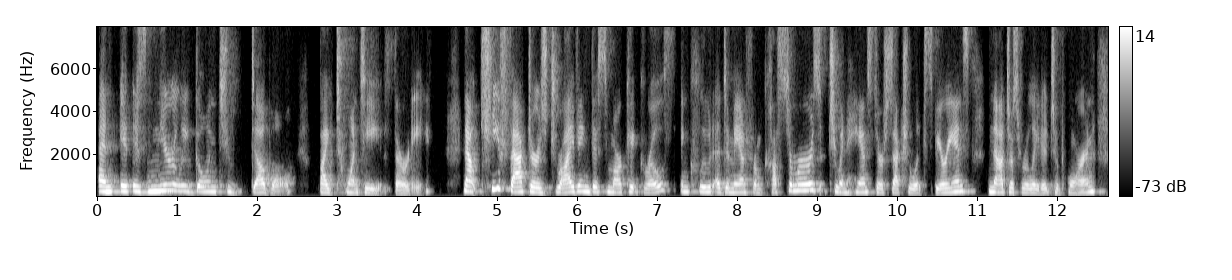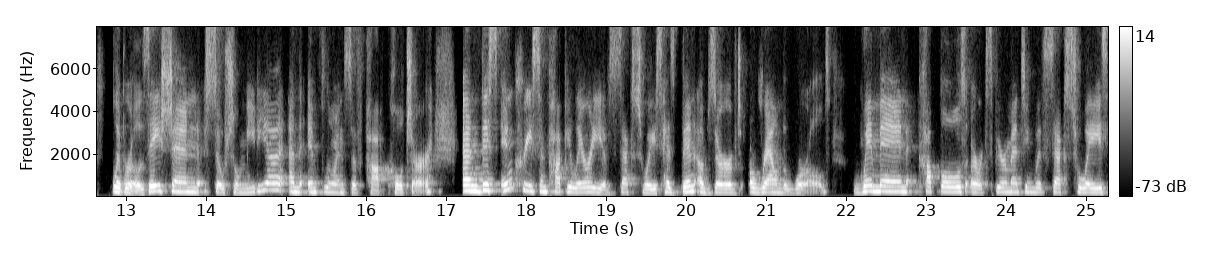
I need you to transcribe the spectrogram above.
and it is nearly going to double by 2030. Now, key factors driving this market growth include a demand from customers to enhance their sexual experience, not just related to porn, liberalization, social media, and the influence of pop culture. And this increase in popularity of sex toys has been observed around the world women, couples are experimenting with sex toys,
